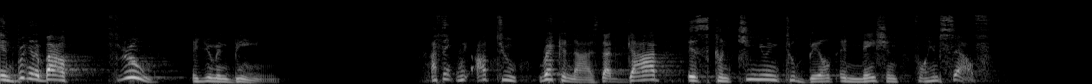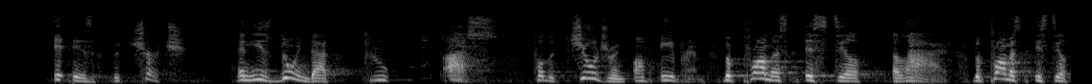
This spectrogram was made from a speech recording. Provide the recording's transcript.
and bring it about through a human being, I think we ought to recognize that God is continuing to build a nation for himself. It is the church. And he's doing that through us for the children of Abraham. The promise is still alive. The promise is still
